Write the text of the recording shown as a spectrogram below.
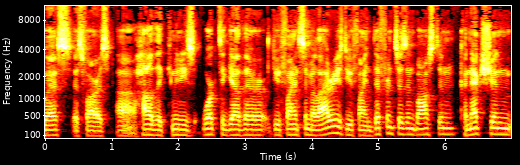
U.S. as far as uh, how the communities work together? Do you find similarities? Do you find differences in Boston? Connection,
